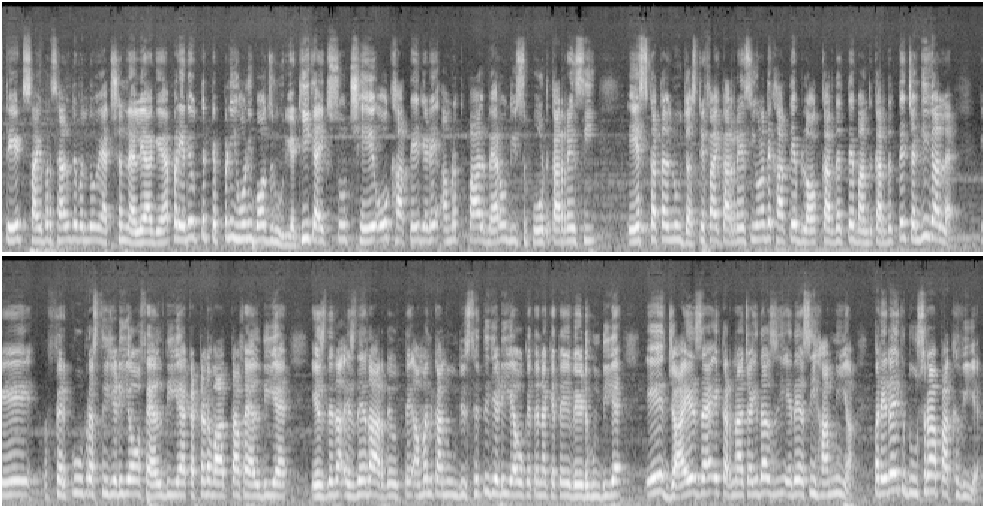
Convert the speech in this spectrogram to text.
ਸਟੇਟ ਸਾਈਬਰ ਸੈੱਲ ਦੇ ਵੱਲੋਂ ਐਕਸ਼ਨ ਲੈ ਲਿਆ ਗਿਆ, ਪਰ ਇਹਦੇ ਉੱਤੇ ਟਿੱਪਣੀ ਹੋਣੀ ਬਹੁਤ ਜ਼ਰੂਰੀ ਹੈ। ਠੀਕ ਹੈ 106 ਉਹ ਖਾਤੇ ਜਿਹੜੇ ਅਮਰਤਪਾਲ ਮਹਿਰੋਂ ਦੀ ਸਪੋਰਟ ਕਰ ਰਹੇ ਸੀ ਇਸ ਕਤਲ ਨੂੰ ਜਸਟੀਫਾਈ ਕਰ ਰਹੇ ਸੀ, ਉਹਨਾਂ ਦੇ ਖਾਤੇ ਬਲੌਕ ਕਰ ਦਿੱਤੇ, ਬੰਦ ਕਰ ਦਿੱਤੇ। ਚੰਗੀ ਗੱਲ ਹੈ ਕਿ ਫਿਰਕੂ ਪ੍ਰਸਤੀ ਜਿਹੜੀ ਹੈ, ਉਹ ਫੈਲਦੀ ਹੈ ਕੱਟੜਵਾਦਤਾ ਫੈਲਦੀ ਹੈ। ਇਸ ਦੇ ਦਾ ਇਸ ਦੇ ਆਧਾਰ ਦੇ ਉੱਤੇ ਅਮਨ ਕਾਨੂੰਨ ਦੀ ਸਥਿਤੀ ਜਿਹੜੀ ਹੈ, ਉਹ ਕਿਤੇ ਨਾ ਕਿਤੇ ਵੇੜ ਹੁੰਦੀ ਹੈ। ਇਹ ਜਾਇਜ਼ ਹੈ, ਇਹ ਕਰਨਾ ਚਾਹੀਦਾ ਸੀ, ਇਹਦੇ ਅਸੀਂ ਹਾਮੀ ਆ ਪਰ ਇਹਦਾ ਇੱਕ ਦੂਸਰਾ ਪੱਖ ਵੀ ਹੈ।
